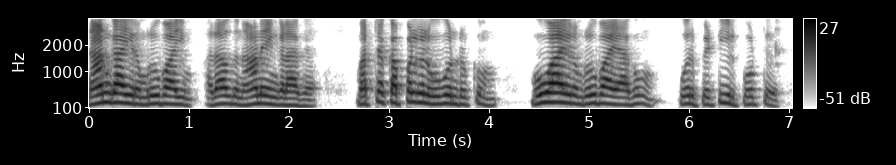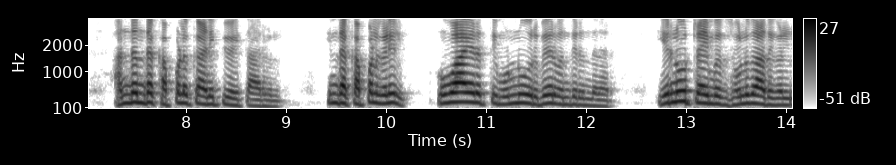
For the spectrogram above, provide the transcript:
நான்காயிரம் ரூபாயும் அதாவது நாணயங்களாக மற்ற கப்பல்கள் ஒவ்வொன்றுக்கும் மூவாயிரம் ரூபாயாகவும் ஒரு பெட்டியில் போட்டு அந்தந்த கப்பலுக்கு அனுப்பி வைத்தார்கள். இந்த கப்பல்களில் மூவாயிரத்தி முந்நூறு பேர் வந்திருந்தனர். இருநூற்றி ஐம்பது சொல்லுதாதுகள்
